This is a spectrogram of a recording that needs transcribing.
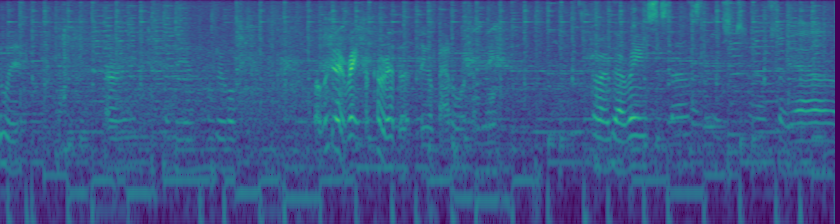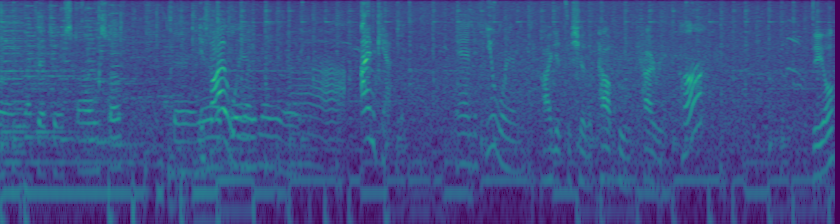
do it. Um, yeah, we'll well, we're gonna race. I thought we had to take a battle or something. Alright, we got race and stuff. race and stuff. So yeah, we got that to the star and stuff. Okay, If yeah, I win, right. uh, I'm captain. And if you win, I get to share the Paopu with Kairi. huh? Deal?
